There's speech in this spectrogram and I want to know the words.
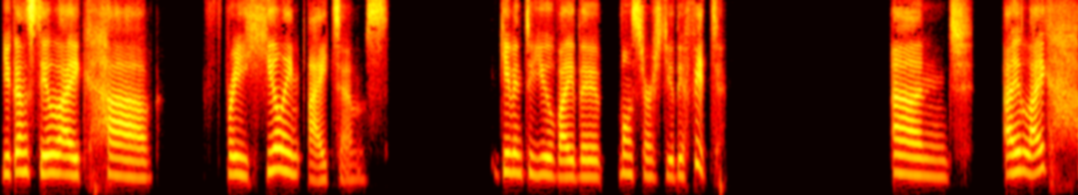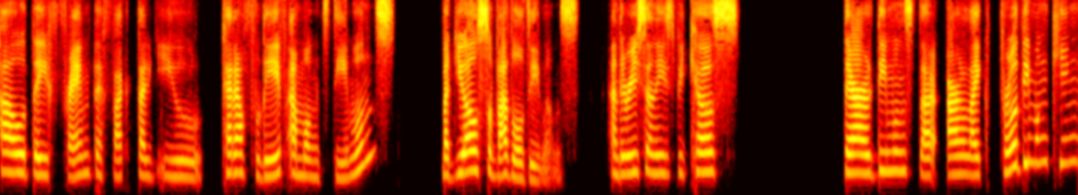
you can still like have free healing items given to you by the monsters you defeat. And I like how they frame the fact that you kind of live amongst demons, but you also battle demons. And the reason is because there are demons that are like pro Demon King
